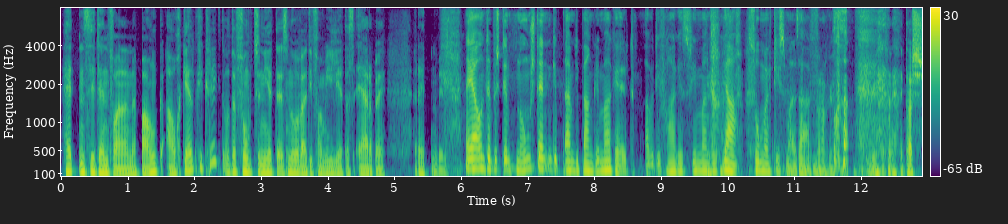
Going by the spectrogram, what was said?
Hätten Sie denn von einer Bank auch Geld gekriegt oder funktionierte es nur, weil die Familie das Erbe retten will? Naja, unter bestimmten Umständen gibt einem die Bank immer Geld. Aber die Frage ist, wie man sich, ja, so möchte ich es mal sagen. Frage ist, das,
